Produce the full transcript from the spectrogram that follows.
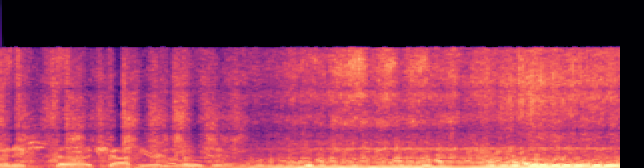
finished uh, shot here in a little Alrighty,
